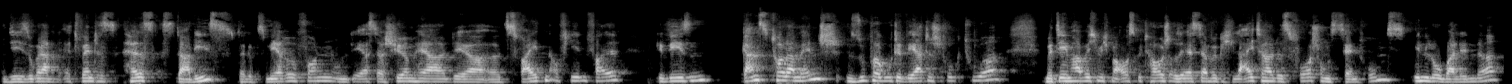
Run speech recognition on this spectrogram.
die sogenannten Adventist Health Studies, da gibt's mehrere von und er ist der Schirmherr der äh, zweiten auf jeden Fall gewesen. Ganz toller Mensch, super gute Wertestruktur. Mit dem habe ich mich mal ausgetauscht. Also er ist da wirklich Leiter des Forschungszentrums in Loma Linda.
